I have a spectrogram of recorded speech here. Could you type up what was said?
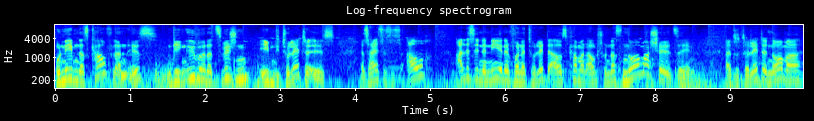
Wo neben das Kaufland ist und gegenüber dazwischen eben die Toilette ist. Das heißt, es ist auch alles in der Nähe, denn von der Toilette aus kann man auch schon das Norma-Schild sehen. Also Toilette, Norma,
